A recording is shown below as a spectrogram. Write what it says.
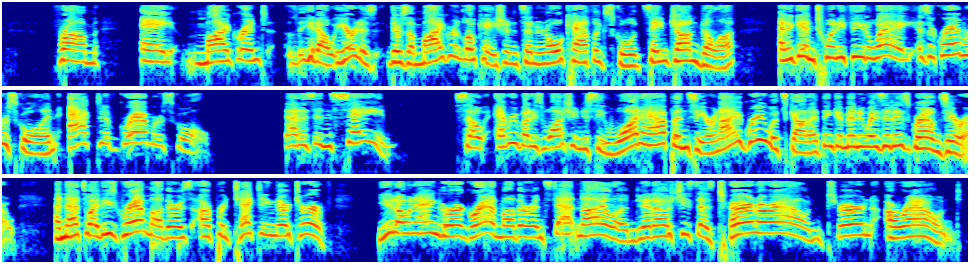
from a migrant, you know, here it is. There's a migrant location. It's in an old Catholic school at St. John Villa. And again, 20 feet away is a grammar school, an active grammar school. That is insane. So everybody's watching to see what happens here. And I agree with Scott. I think in many ways it is ground zero. And that's why these grandmothers are protecting their turf. You don't anger a grandmother in Staten Island. You know, she says, turn around, turn around.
